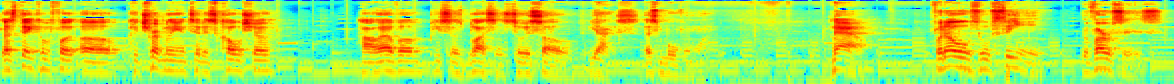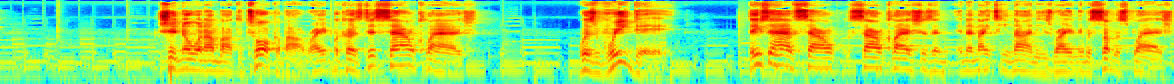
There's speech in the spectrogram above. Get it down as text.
Let's thank him for uh, contributing to this culture. However, peace and blessings to his soul. Yes, let's move on. Now, for those who've seen the verses, should know what I'm about to talk about, right? Because this sound clash was redid. They used to have sound sound clashes in, in the 1990s, right? And it was Summer Splash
